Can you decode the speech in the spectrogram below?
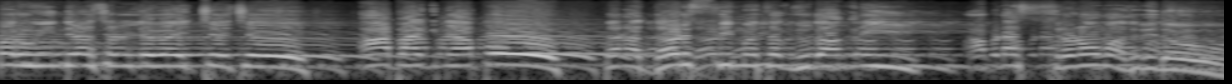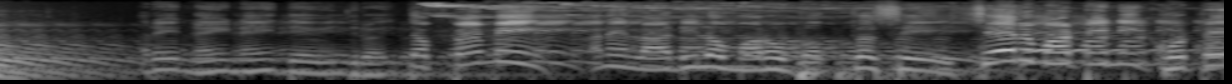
મારું લેવા ઈચ્છે છે? આ ભાગને આપો, તેના ધડથી મથક જુદા કરી આપણા શરણોમાં લાડીલો મારો ભક્ત છે. શેર માટેની ખોટે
